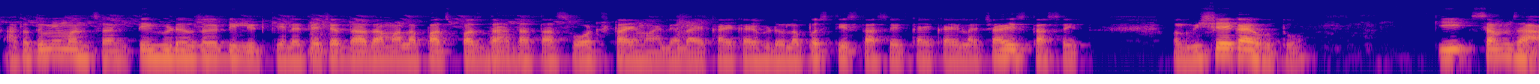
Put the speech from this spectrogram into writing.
आता तुम्ही म्हणसान ते व्हिडिओ जर डिलीट केलं त्याच्यात दादा मला पाच पाच दहा दहा तास वॉच टाईम आलेला आहे. काय काय व्हिडिओला पस्तीस तास आहेत काय कायला चाळीस तास आहेत. मग विषय काय होतो की समजा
